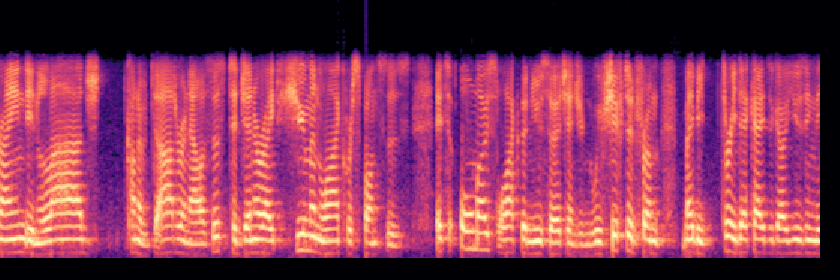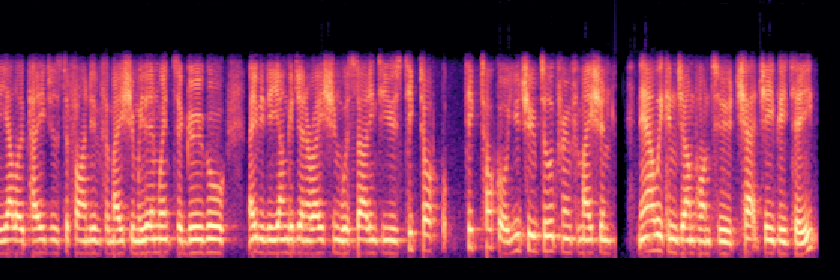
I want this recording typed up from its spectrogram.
trained in large kind of data analysis to generate human-like responses. It's almost like the new search engine. We've shifted from maybe three decades ago using the yellow pages to find information. We then went to Google. Maybe the younger generation was starting to use TikTok TikTok or YouTube to look for information. Now we can jump onto ChatGPT,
